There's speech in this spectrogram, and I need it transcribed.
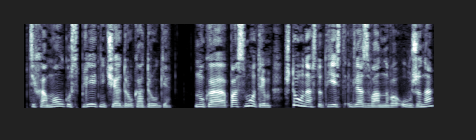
втихомолку сплетничая друг о друге. «Ну-ка, посмотрим, что у нас тут есть для званного ужина?»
